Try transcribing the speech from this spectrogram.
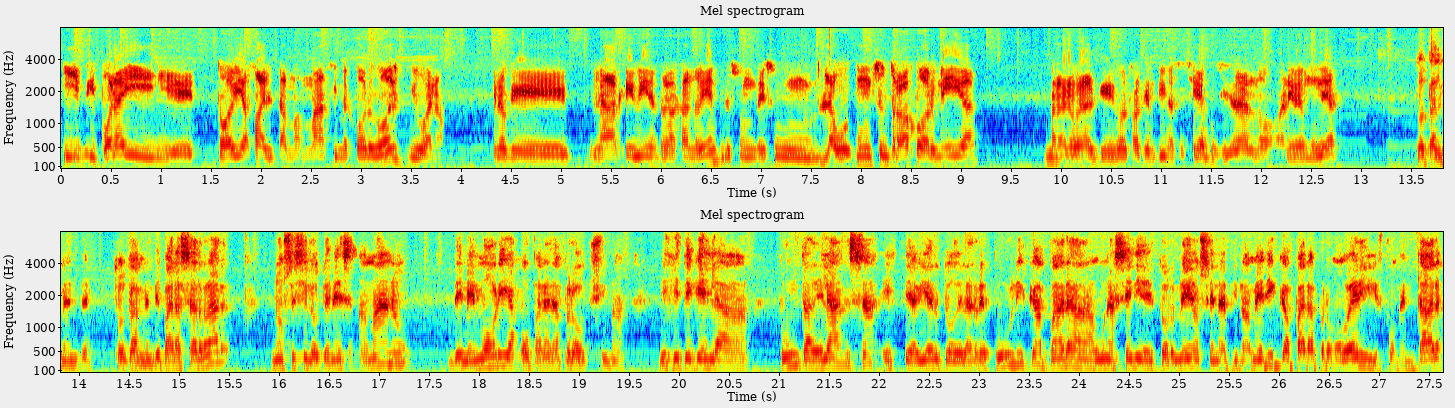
y, por ahí eh, todavía falta más, más y mejor golf y bueno, creo que la AG viene trabajando bien, pero es un, es un, un, un trabajo de hormiga para mm. lograr que el golf argentino se siga posicionando a nivel mundial. Totalmente, totalmente. Para cerrar, no sé si lo tenés a mano, de memoria o para la próxima. Dijiste que es la punta de lanza este abierto de la República para una serie de torneos en Latinoamérica para promover y fomentar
